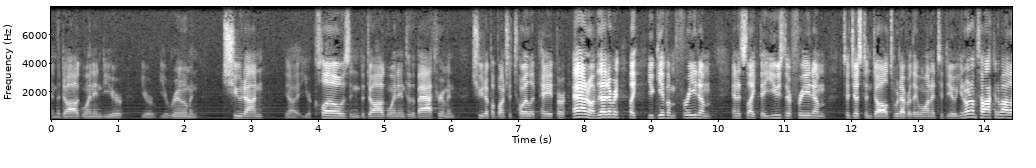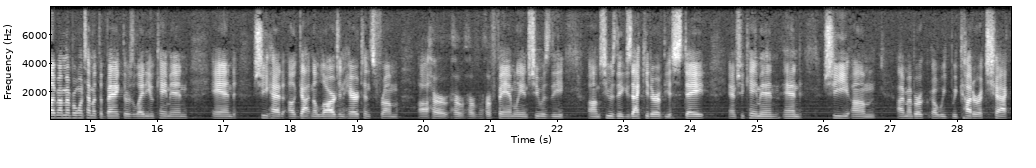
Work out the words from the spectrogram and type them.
and the dog went into your, your, your room and chewed on uh, your clothes, and the dog went into the bathroom and chewed up a bunch of toilet paper. I don't know, that ever, like, you give them freedom, and it's like they use their freedom to just indulge whatever they wanted to do. You know what I'm talking about? I remember one time at the bank, there was a lady who came in, and she had uh, gotten a large inheritance from uh, her, her, her, her, family, and she was, the, um, she was the executor of the estate, and she came in, and she, um, I remember uh, we, we cut her a check,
